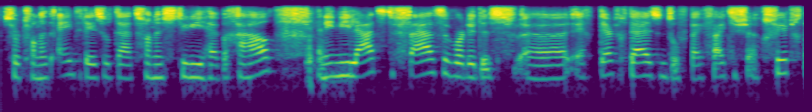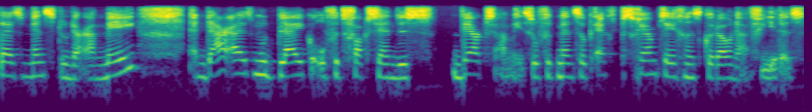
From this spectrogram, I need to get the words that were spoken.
soort van het eindresultaat van hun studie hebben gehaald. En in die laatste fase worden dus echt 30.000 of bij Pfizer zelfs 40.000 mensen doen daaraan mee. En daaruit moet blijken of het vaccin dus werkzaam is. Of het mensen ook echt beschermt tegen het coronavirus.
